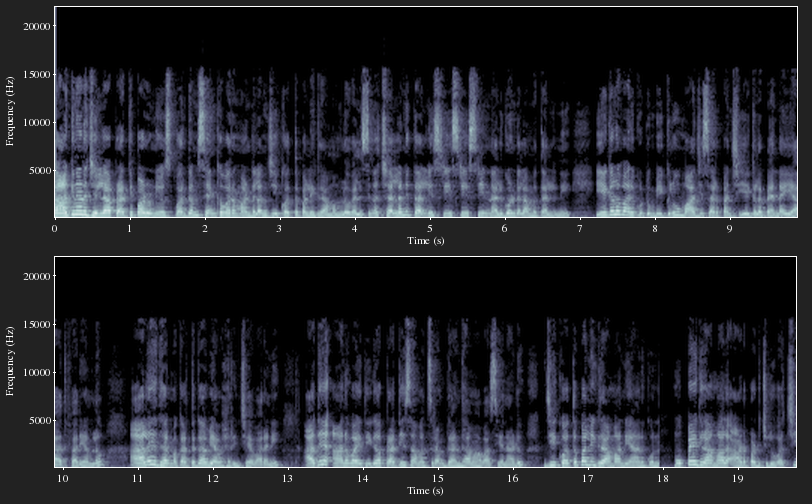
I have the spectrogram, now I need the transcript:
కాకినాడ జిల్లా ప్రతిపాడు నియోజకవర్గం శంఖవరం మండలం జీ కొత్తపల్లి గ్రామంలో వెలిసిన చల్లని తల్లి శ్రీ శ్రీ శ్రీ నల్గొండలమ్మ తల్లిని ఈగలవారి కుటుంబీకులు మాజీ సర్పంచ్ ఈగల బెన్నయ్య ఆధ్వర్యంలో ఆలయ ధర్మకర్తగా వ్యవహరించేవారని అదే ఆనవాయితీగా ప్రతి సంవత్సరం గంధామావాస్య నాడు జీ కొత్తపల్లి గ్రామాన్ని ఆనుకున్న ముప్పై గ్రామాల ఆడపడుచులు వచ్చి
